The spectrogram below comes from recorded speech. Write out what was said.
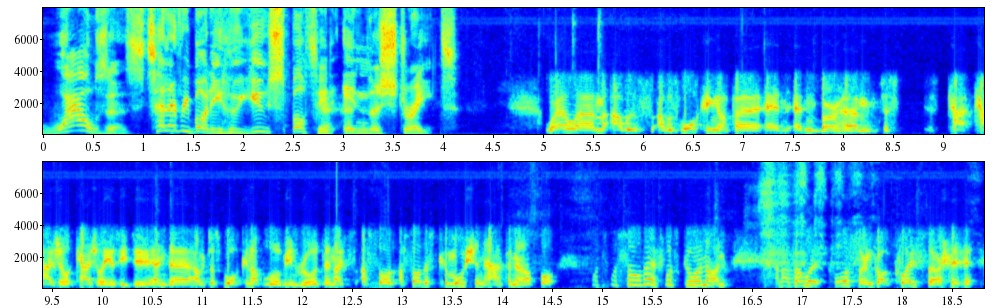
wowzers. Tell everybody who you spotted in the street. Well, um, I was I was walking up uh, Ed- Edinburgh, um, just just ca- casual, casually as you do, and uh, I was just walking up Lothian Road, and I, I saw I saw this commotion happen, and I thought, what's what's all this? What's going on? And as I looked closer and got closer.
